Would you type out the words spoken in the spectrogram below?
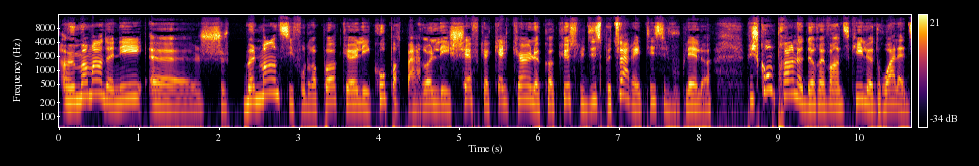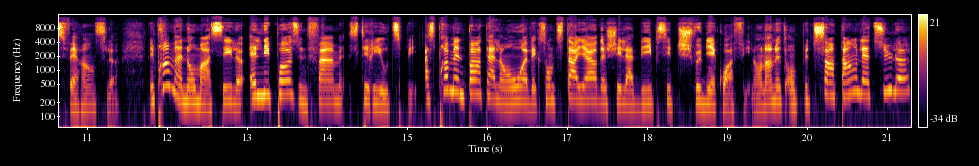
à un moment donné, euh, je me demande s'il faudra pas que les co-porte-parole, les chefs, que quelqu'un, le caucus, lui dise, peux-tu arrêter, s'il vous plaît, là? Puis je comprends, de revendiquer le droit à la différence, là. Mais prends Manon Massé, là. Elle n'est pas une femme stéréotypée. Elle se promène pas en talons hauts avec son petit tailleur de chez l'abbé puis ses petits cheveux bien coiffés. On en a, on peut s'entendre là-dessus, là?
